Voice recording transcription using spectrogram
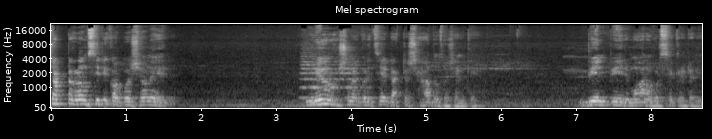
চট্টগ্রাম সিটি কর্পোরেশনের মেয়র ঘোষণা করেছে ডাক্তার শাহাদত হোসেনকে। বিএনপির মহানগর সেক্রেটারি।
